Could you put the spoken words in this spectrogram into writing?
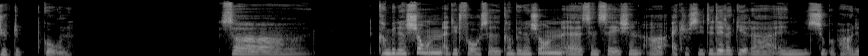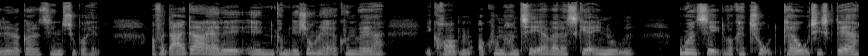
dybdegående. Så kombinationen af dit forsæde, kombinationen af sensation og accuracy, det er det, der giver dig en superpower, det er det, der gør det til en superhelt. Og for dig, der er det en kombination af at kunne være i kroppen og kunne håndtere, hvad der sker i nuet, uanset hvor kaotisk det er,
